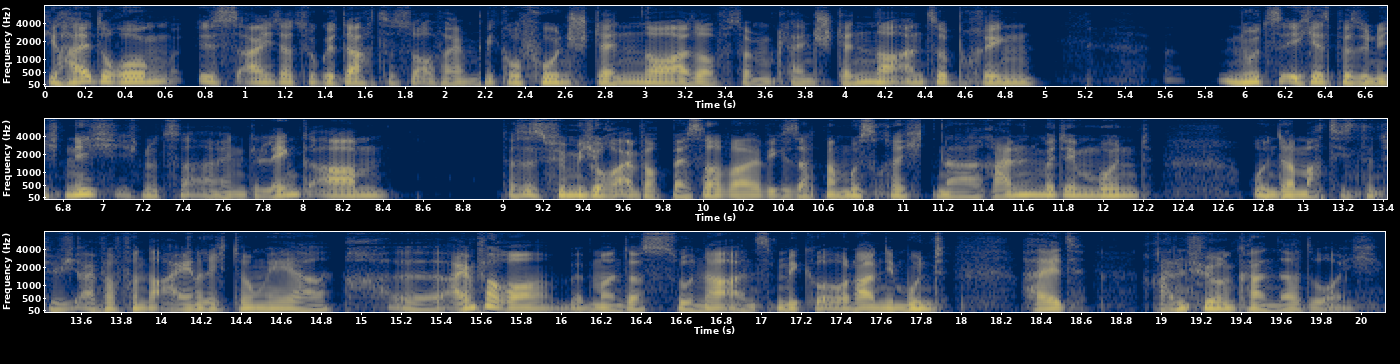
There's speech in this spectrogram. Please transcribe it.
Die Halterung ist eigentlich dazu gedacht, das so auf einem Mikrofonständer, also auf so einem kleinen Ständer anzubringen. Nutze ich jetzt persönlich nicht. Ich nutze einen Gelenkarm. Das ist für mich auch einfach besser, weil, wie gesagt, man muss recht nah ran mit dem Mund. Und da macht es sich natürlich einfach von der Einrichtung her äh, einfacher, wenn man das so nah ans Mikro oder an den Mund halt ranführen kann dadurch.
